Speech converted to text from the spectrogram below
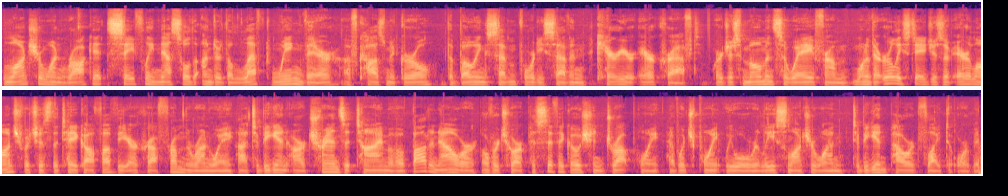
Launcher One rocket safely nestled under the left wing there of Cosmic Girl, the Boeing 747 carrier aircraft. We're just moments away from one of the early stages of air launch, which is the takeoff of the aircraft from the runway, uh, to begin our transit time of about an hour over to our Pacific Ocean drop point, at which point we will release Launcher One to begin powered flight to orbit.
